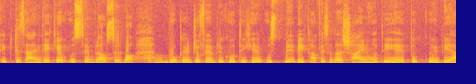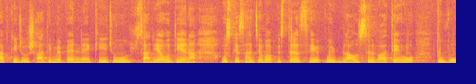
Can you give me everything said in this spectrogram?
एक डिज़ाइन देके उससे ब्लाउज सिलवाओ। ब्रोकेट जो फैब्रिक होती है, उसमें भी काफ़ी ज़्यादा शाइन होती है। तो कोई भी आपकी जो शादी में पहनने की जो साड़ियाँ होती है ना, उसके साथ जब आप इस तरह से कोई ब्लाउज सिलवाते हो तो वो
